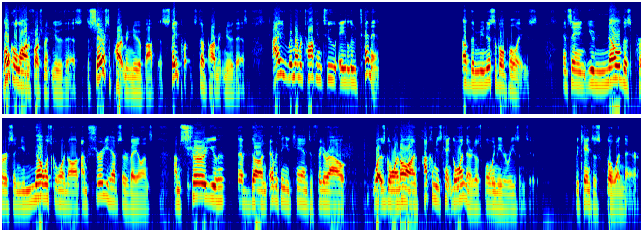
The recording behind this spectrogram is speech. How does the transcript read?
local law enforcement knew this. The sheriff's department knew about this. State department knew this. I remember talking to a lieutenant of the municipal police and saying, You know this person, you know what's going on. I'm sure you have surveillance. I'm sure you have done everything you can to figure out what is going on. How come you just can't go in there? Just, well, we need a reason to. We can't just go in there.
